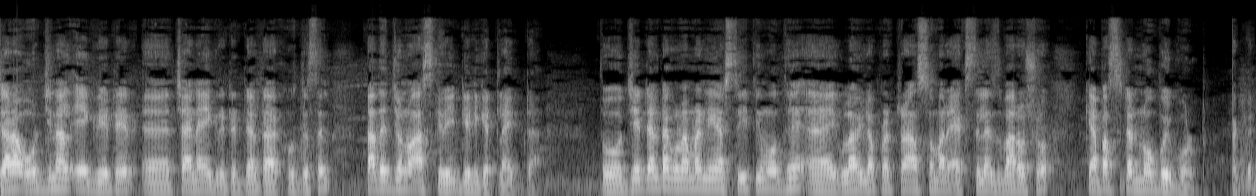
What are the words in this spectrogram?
যারা অরিজিনাল এ গ্রেটের চায়না এ গ্রেটের ডেলটা খুঁজতেছেন, তাদের জন্য আজকের এই ডেডিকেট লাইভটা তো যে ডেল্টাগুলো আমরা নিয়ে আসছি ইতিমধ্যে এগুলা হইল আপনার ট্রান্সফর্মার এক্সেলেন্স বারোশো ক্যাপাসিটার নব্বই ভোল্ট থাকবেন।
